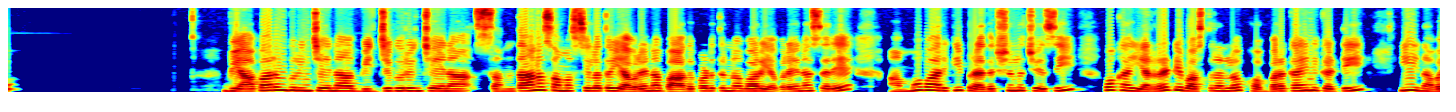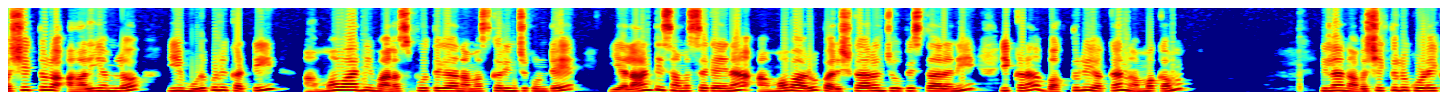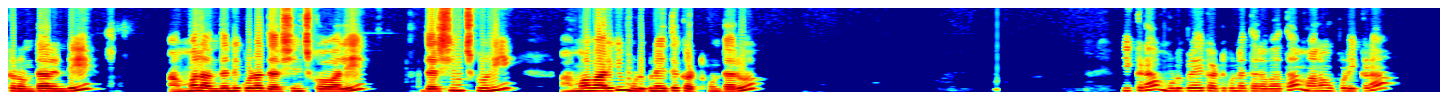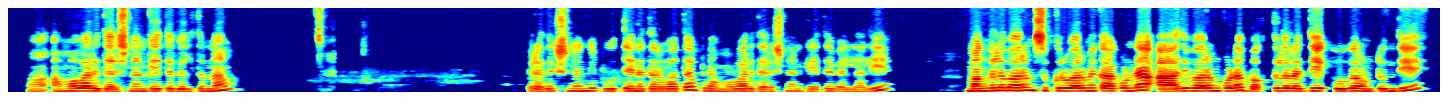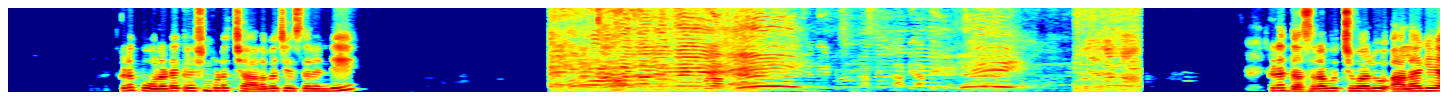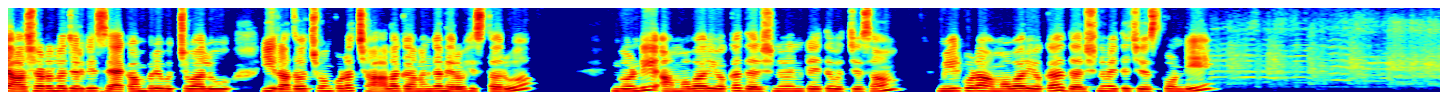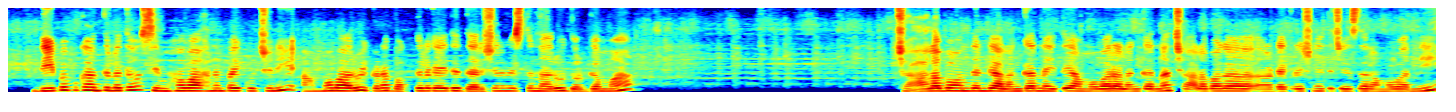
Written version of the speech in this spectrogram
వ్యాపారం గురించైనా, విద్య గురించైనా, సంతాన సమస్యలతో ఎవరైనా బాధపడుతున్న వారు ఎవరైనా సరే అమ్మవారికి ప్రదక్షిణలు చేసి ఒక ఎర్రటి వస్త్రంలో కొబ్బరికాయని కట్టి ఈ నవశక్తుల ఆలయంలో ఈ ముడుపుని కట్టి అమ్మవారిని మనస్ఫూర్తిగా నమస్కరించుకుంటే ఎలాంటి సమస్యకైనా అమ్మవారు పరిష్కారం చూపిస్తారని ఇక్కడ భక్తుల యొక్క నమ్మకం. ఇలా నవశక్తులు కూడా ఇక్కడ ఉంటారండి. అమ్మలందరినీ కూడా దర్శించుకోవాలి. దర్శించుకొని అమ్మవారికి ముడుపునైతే కట్టుకుంటారు. ఇక్కడ ముడుపునై కట్టుకున్న తర్వాత మనం ఇప్పుడు ఇక్కడ అమ్మవారి దర్శనానికి అయితే వెళ్తున్నాం. ప్రదక్షిణాన్ని పూర్తయిన తర్వాత ఇప్పుడు అమ్మవారి దర్శనానికి అయితే వెళ్ళాలి. మంగళవారం, శుక్రవారమే కాకుండా ఆదివారం కూడా భక్తుల రద్దీ ఎక్కువగా ఉంటుంది. ఇక్కడ పూల డెకరేషన్ కూడా చాలా బాగా చేశారండి. ఇక్కడ దసరా ఉత్సవాలు, అలాగే ఆషాఢంలో జరిగే శాకాంబరి ఉత్సవాలు, ఈ రథోత్సవం కూడా చాలా ఘనంగా నిర్వహిస్తారు. ఇంకోండి అమ్మవారి యొక్క దర్శనానికి అయితే వచ్చేసాం. మీరు కూడా అమ్మవారి యొక్క దర్శనం అయితే చేసుకోండి. దీపపు కాంతులతో సింహవాహనంపై కూర్చుని అమ్మవారు ఇక్కడ భక్తులకైతే దర్శనమిస్తున్నారు దుర్గమ్మ. చాలా బాగుందండి అలంకరణ అయితే అమ్మవారి అలంకరణ చాలా బాగా డెకరేషన్ అయితే చేశారు అమ్మవారిని.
